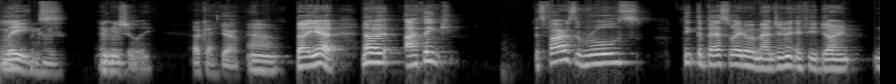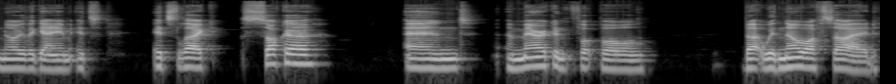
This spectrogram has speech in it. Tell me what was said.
Mm, leagues mhm. initially. Okay. Um, but yeah, no, I think as far as the rules, I think the best way to imagine it, if you don't know the game, it's it's like soccer and American football, but with no offside,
